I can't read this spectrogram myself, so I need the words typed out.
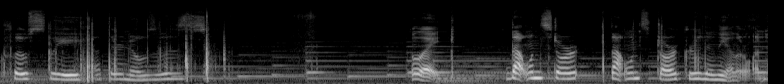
closely at their noses, like that one's dark, that one's darker than the other one.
